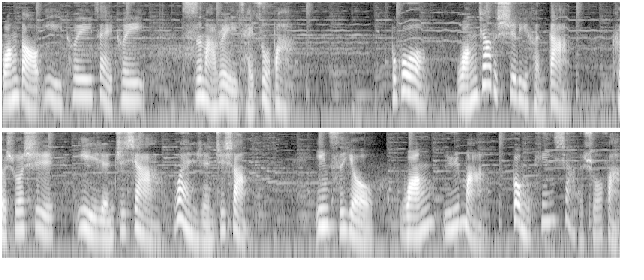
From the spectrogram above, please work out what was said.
王导一推再推，司马睿才作罢。不过，王家的势力很大，可说是一人之下，万人之上，因此有王与马共天下的说法。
